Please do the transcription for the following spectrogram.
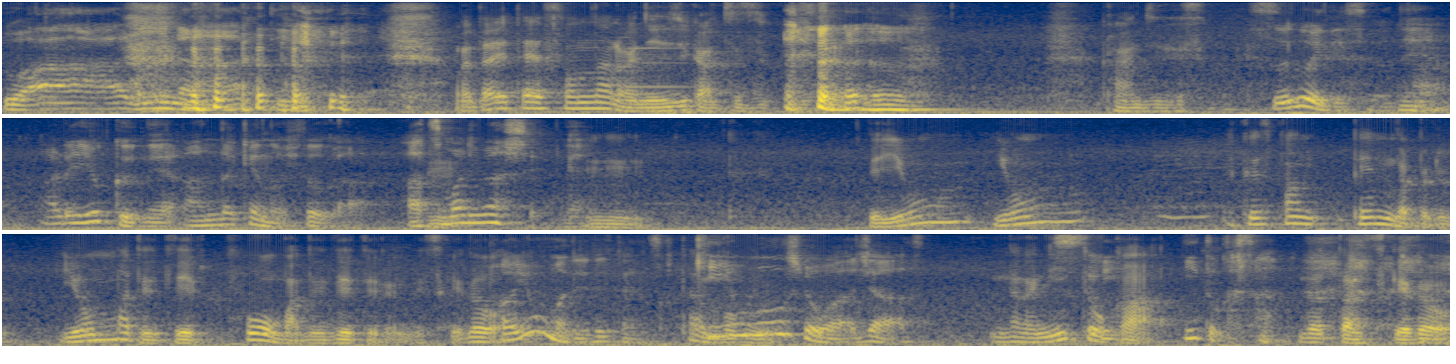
うわーいいなーっていう。まあ大体そんなのが2時間続く感じですよね、すごいですよね、はい。あれよくねあんだけの人が集まりましたよね、うん、で 4, 4エクスパンペンダブル4まで出る4まで出てるんですけあど4まで出たんですか？金曜ロードショーはじゃあなんか2とか2とかさ。だったんですけど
